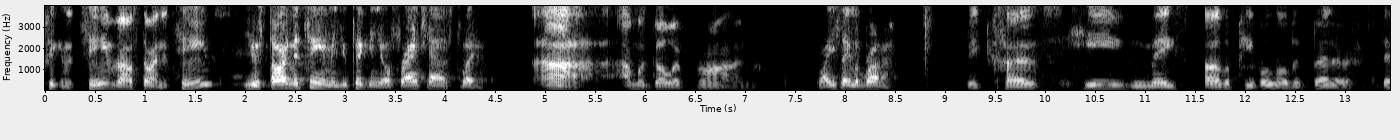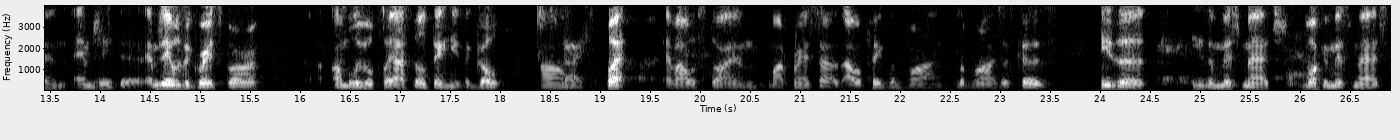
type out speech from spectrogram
picking a team, if I was starting a team, you're starting a team and you're picking your franchise player. Ah, uh, I'm gonna go with Bron. Why you say LeBron? Because he makes other people a little bit better than MJ did. MJ was a great scorer, unbelievable player. I still think he's the goat. Um, nice. But if I was starting my franchise, I would pick LeBron. LeBron just because he's a he's a mismatch, walking mismatch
